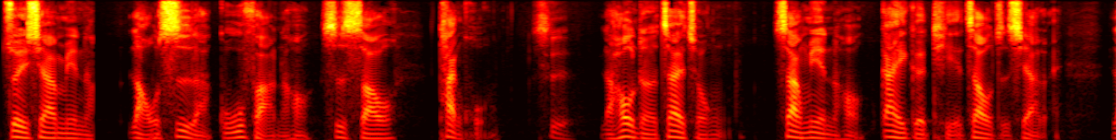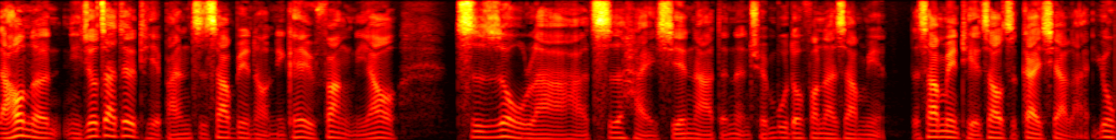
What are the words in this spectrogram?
最下面呢，老式啊古法呢哈是烧炭火，是，然后呢再从上面呢哈盖一个铁罩子下来，然后呢你就在这个铁盘子上面哦，你可以放你要吃肉啦、吃海鲜啊等等，全部都放在上面，上面铁罩子盖下来，用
